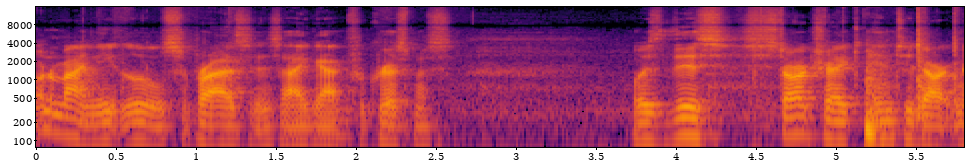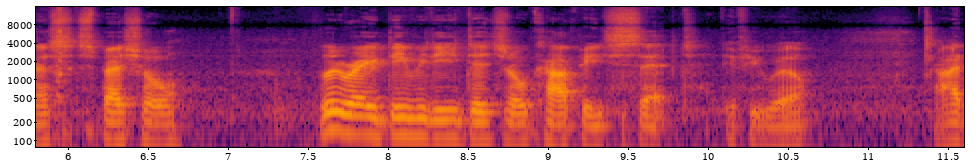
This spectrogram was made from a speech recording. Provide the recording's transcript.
one of my neat little surprises I got for Christmas was this Star Trek Into Darkness special Blu-ray DVD digital copy set, if you will. I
